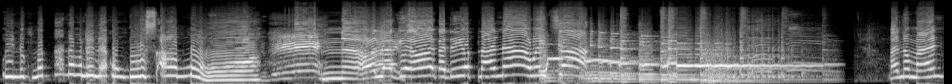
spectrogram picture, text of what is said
Uy, nagmata naman din akong buhos amo. Na, o lagi, o, kadiyot na na. Wait sa. Ano man?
